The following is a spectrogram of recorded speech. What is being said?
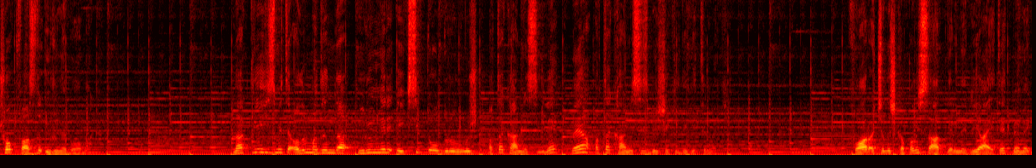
çok fazla ürüne boğmak. Nakliye hizmeti alınmadığında ürünleri eksik doldurulmuş ata karnesiyle veya ata karnesiz bir şekilde getirmek. Fuar açılış kapanış saatlerine riayet etmemek,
